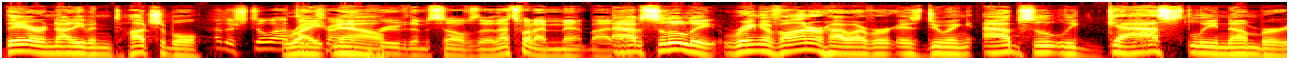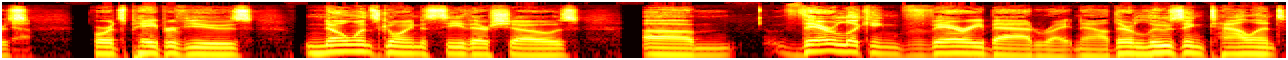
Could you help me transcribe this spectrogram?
they are not even touchable No, they're still out there right trying now. to prove themselves, though. That's what I meant by that. Absolutely. Ring of Honor, however, is doing absolutely ghastly numbers Yeah. for its pay per views. No one's going to see their shows. Um, they're looking very bad right now. They're losing talent.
